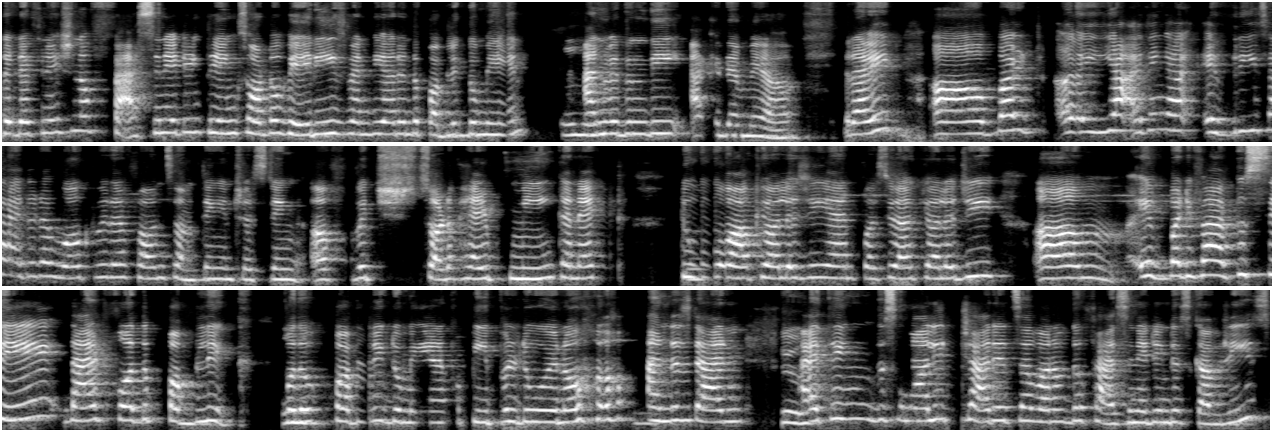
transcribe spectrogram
the definition of fascinating thing sort of varies when we are in the public domain Mhm. and within the academia, right? Uh, but uh, yeah, I think uh, every side that I worked with, I found something interesting of which sort of helped me connect to archaeology and pursue archaeology. Um, if but if I have to say that for the public, for the public domain, and for people to you know understand True. I think the Sanauli chariots are one of the fascinating discoveries.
